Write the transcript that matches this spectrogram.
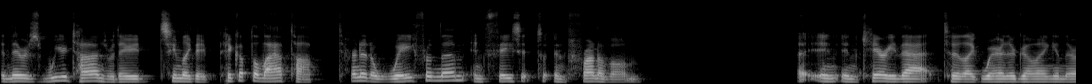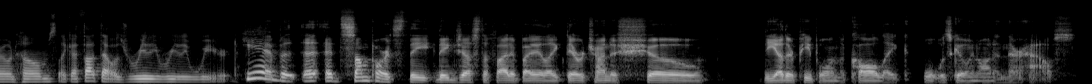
and there was weird times where they seemed like they pick up the laptop, turn it away from them, and face it to, in front of them. Uh, and, and carry that to like where they're going in their own homes. Like I thought that was really really weird. Yeah, but at, at some parts they they justified it by like they were trying to show the other people on the call like what was going on in their house.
